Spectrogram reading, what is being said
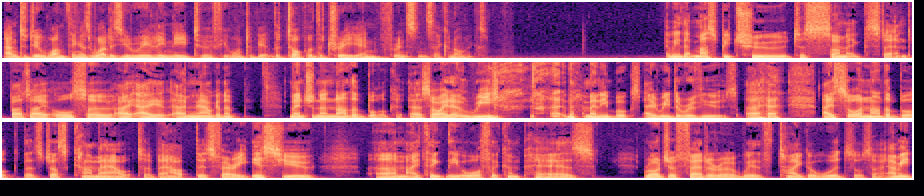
and to do one thing as well as you really need to if you want to be at the top of the tree in, for instance, economics? I mean, that must be true to some extent, but I also I, I am now going to mention another book. Uh, so I don't read that many books. I read the reviews. Uh, I saw another book that's just come out about this very issue. Um, I think the author compares Roger Federer with Tiger Woods or something. I mean,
